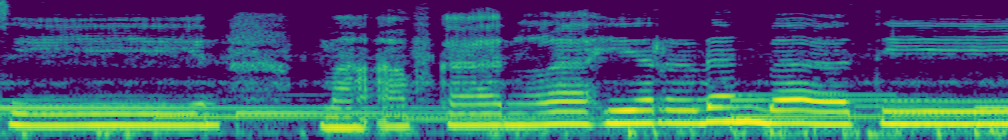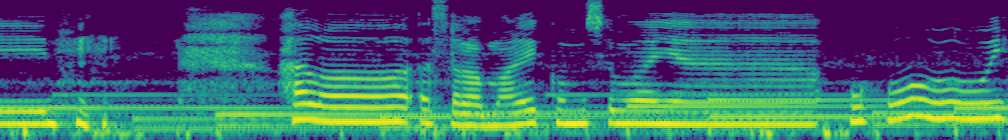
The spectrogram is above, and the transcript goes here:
izin. Maafkan lahir dan batin. Halo, Assalamualaikum semuanya. Uhuy,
